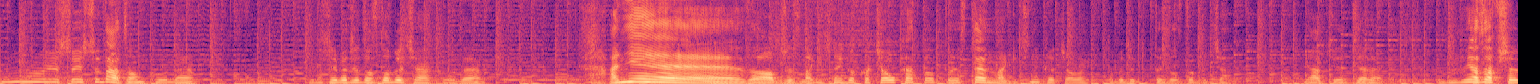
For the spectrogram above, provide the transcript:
no jeszcze, jeszcze dadzą, kurde. Właśnie będzie do zdobycia, kurde. A nie! Dobrze, z magicznego kociołka to, to jest ten magiczny kociołek. To będzie tutaj do zdobycia. Ja pierdzielę. Ja zawsze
